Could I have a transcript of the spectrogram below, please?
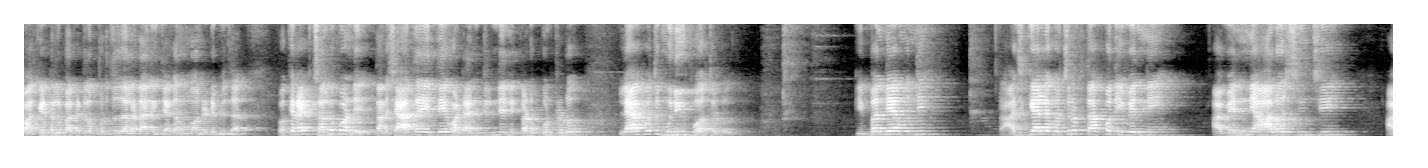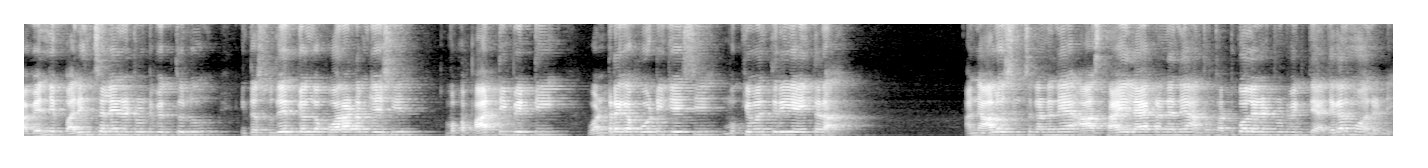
బకెట్లు బకెట్లు బురద చల్లడానికి జగన్మోహన్ రెడ్డి మీద ఓకే రైట్ చల్లుకోండి. తన చేత అయితే వాటి అన్నింటినీ కడుక్కుంటాడు లేకపోతే మునిగిపోతాడు. ఇబ్బంది ఏముంది? రాజకీయాల్లోకి వచ్చినప్పుడు తప్పదు ఇవన్నీ. అవన్నీ ఆలోచించి అవన్నీ భరించలేనటువంటి వ్యక్తులు ఇంత సుదీర్ఘంగా పోరాటం చేసి ఒక పార్టీ పెట్టి ఒంటరిగా పోటీ చేసి ముఖ్యమంత్రి అవుతాడా అని ఆలోచించకుండానే ఆ స్థాయి లేకుండానే అంత తట్టుకోలేనటువంటి వ్యక్తి ఆ జగన్మోహన్ రెడ్డి.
